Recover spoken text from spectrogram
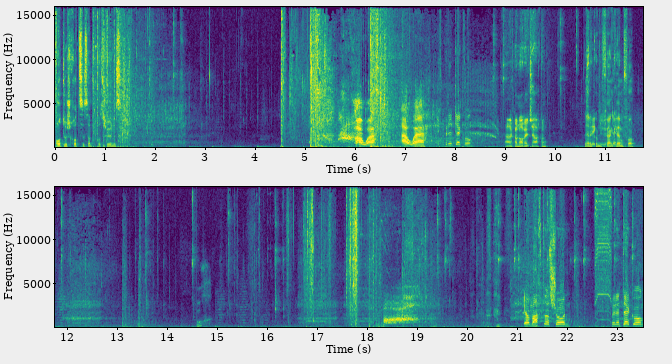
Autoschrotz ist einfach was Schönes. Aua! Aua! Ich bin in Deckung. Ah, da kommen noch welche, Achtung. Ja, da kommen die? Fernkämpfer. Huch! Ja, macht das schon. Bin in Deckung.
